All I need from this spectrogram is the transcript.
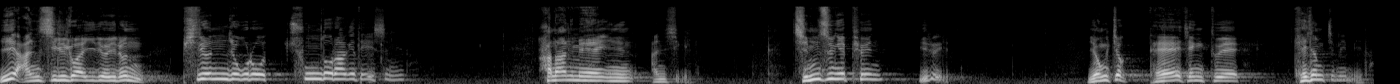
이 안식일과 일요일은 필연적으로 충돌하게 되어 있습니다. 하나님의 안식일, 짐승의 표현 일요일, 영적 대쟁투의 개정점입니다.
